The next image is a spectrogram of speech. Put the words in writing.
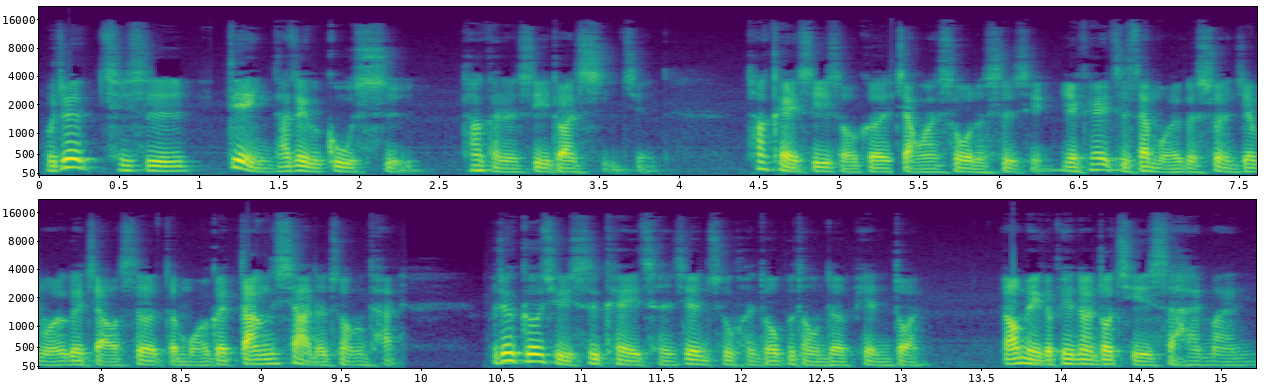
我觉得其实电影它这个故事，它可能是一段时间，它可以是一首歌讲完所有的事情，也可以只在某一个瞬间、某一个角色的某一个当下的状态。我觉得歌曲是可以呈现出很多不同的片段，然后每个片段都其实是还蛮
